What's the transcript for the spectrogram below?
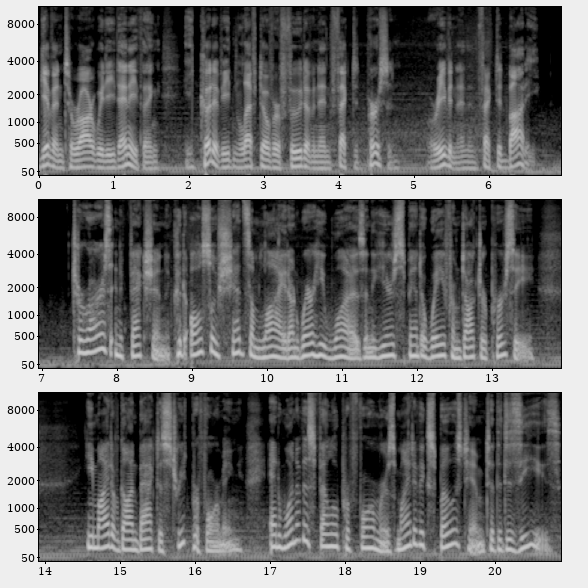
Given Tarrare would eat anything, he could have eaten leftover food of an infected person or even an infected body. Tarrare's infection could also shed some light on where he was in the years spent away from Dr. Percy. He might have gone back to street performing, and one of his fellow performers might have exposed him to the disease.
